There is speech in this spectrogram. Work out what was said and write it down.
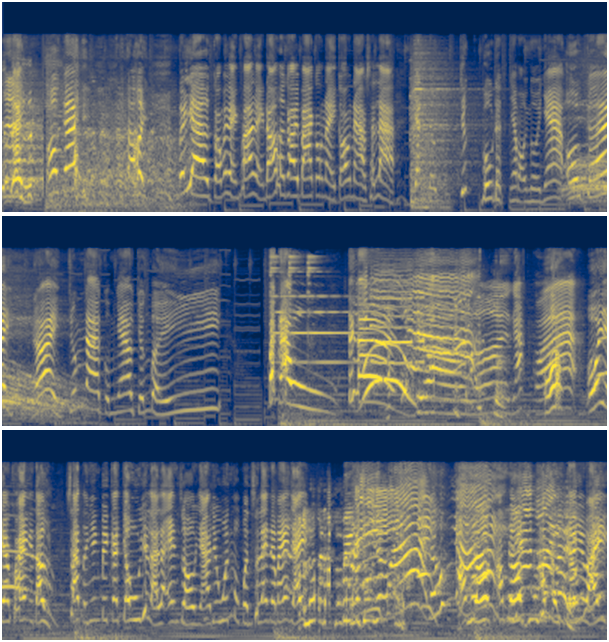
thôi. ok. Rồi bây giờ còn mấy bạn phá bạn đó thử coi ba con này con nào sẽ là giành được chức vô địch nha mọi người nha. Ok. Rồi chúng ta cùng nhau chuẩn bị với lại là Enzo nhào vô quýnh một mình Slenderman vậy. Luôn là Pikachu nhá. không được không được không được chơi. như vậy.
